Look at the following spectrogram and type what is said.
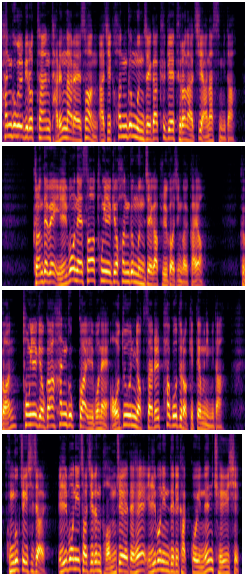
한국을 비롯한 다른 나라에선 아직 헌금 문제가 크게 드러나지 않았습니다. 그런데 왜 일본에서 통일교 헌금 문제가 불거진 걸까요? 그건 통일교가 한국과 일본의 어두운 역사를 파고들었기 때문입니다. 군국주의 시절 일본이 저지른 범죄에 대해 일본인들이 갖고 있는 죄의식,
